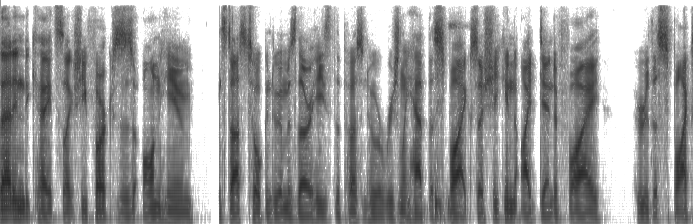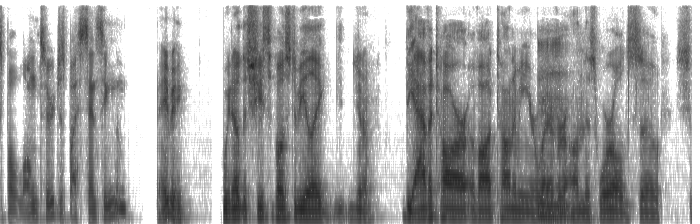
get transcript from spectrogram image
that indicates like she focuses on him and starts talking to him as though he's the person who originally had the spike. So she can identify who the spikes belong to just by sensing them. Maybe. We know that she's supposed to be like, you know, the avatar of autonomy or whatever Mm. on this world. So she,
